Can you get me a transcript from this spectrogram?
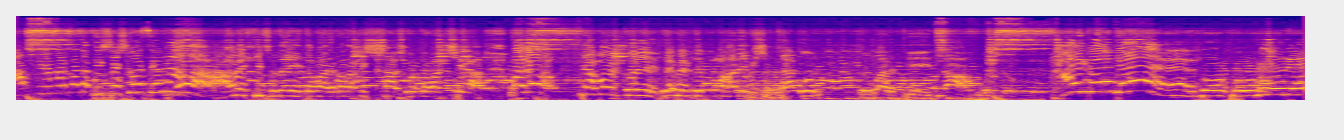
আপনি আমার কথা বিশ্বাস করছেন না? আমি কিছুতেই তোমার কথা বিশ্বাস করতে পারছি না। বলো কেমন করে দেবের দেব মহাদেব শিব ঠাকুর তোমার পিতা হলো হাই গো দেব পুরে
